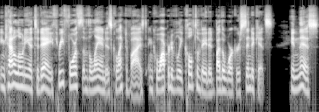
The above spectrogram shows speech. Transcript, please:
In Catalonia today, three fourths of the land is collectivized and cooperatively cultivated by the workers' syndicates. In this,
